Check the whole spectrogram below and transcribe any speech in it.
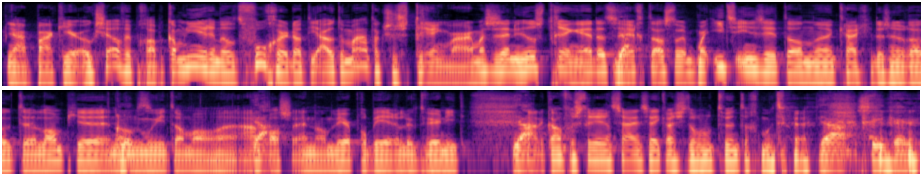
ja, een paar keer ook zelf heb gehad. Ik kan me niet herinneren dat het vroeger dat die automaten ook zo streng waren. Maar ze zijn nu heel streng. Hè? Dat is Ja. echt, als er maar iets in zit, dan eh, krijg je dus een rood eh, lampje. En dan moet je het allemaal eh, aanpassen. En dan weer proberen, lukt weer niet. Ja. Nou, dat kan frustrerend zijn, zeker als je de 120 moet. Ja, zeker.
